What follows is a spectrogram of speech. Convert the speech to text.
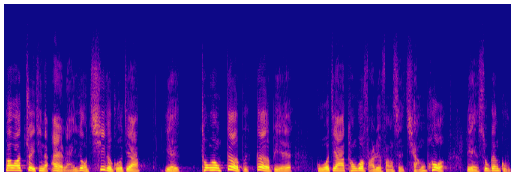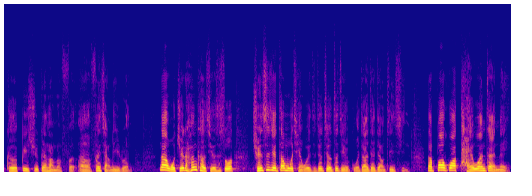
包括最近的爱尔兰，一共有七个国家也通用个别个别国家通过法律方式，强迫脸书跟谷歌必须跟他们分呃分享利润。那我觉得很可惜的是说，全世界到目前为止就只有这几个国家在这样进行。那包括台湾在内，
